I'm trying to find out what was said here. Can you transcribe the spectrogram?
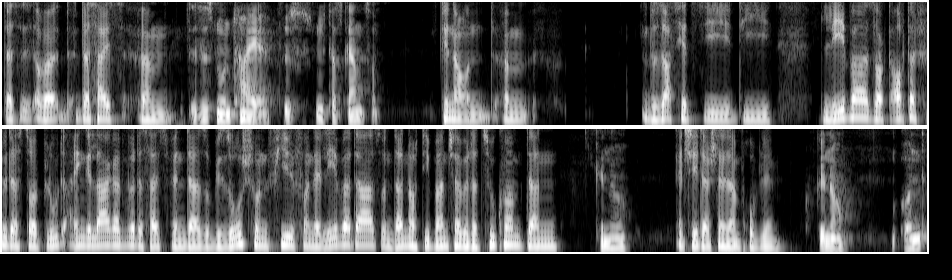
das ist, aber das heißt. Ähm, es ist nur ein Teil, das ist nicht das Ganze. Genau, und ähm, du sagst jetzt, die, die Leber sorgt auch dafür, dass dort Blut eingelagert wird. Das heißt, wenn da sowieso schon viel von der Leber da ist und dann noch die Bandscheibe dazukommt, dann genau. entsteht da schnell ein Problem. Genau. Und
